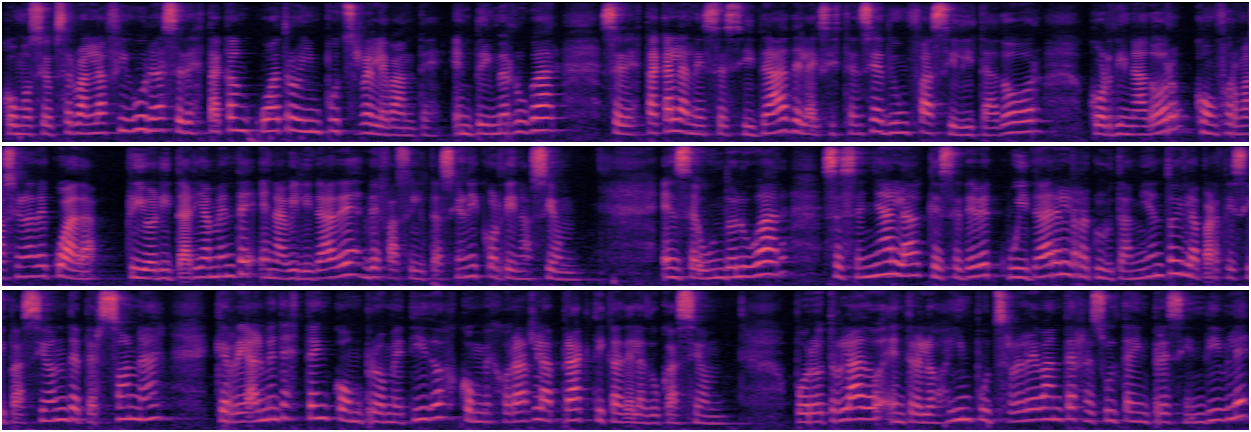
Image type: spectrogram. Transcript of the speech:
Como se observa en la figura, se destacan cuatro inputs relevantes. En primer lugar, se destaca la necesidad de la existencia de un facilitador, coordinador con formación adecuada, prioritariamente en habilidades de facilitación y coordinación. En segundo lugar, se señala que se debe cuidar el reclutamiento y la participación de personas que realmente estén comprometidos con mejorar la práctica de la educación. Por otro lado, entre los inputs relevantes resulta imprescindible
